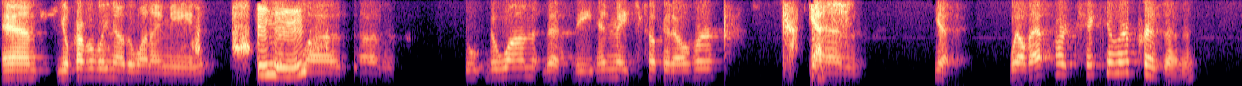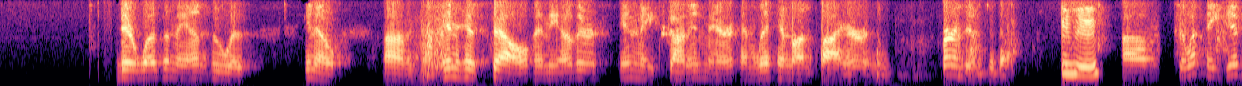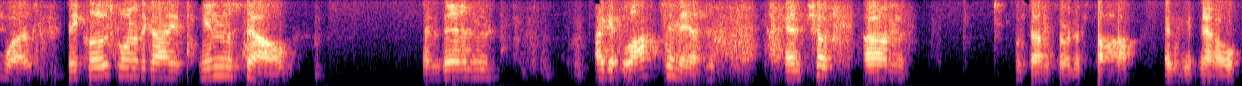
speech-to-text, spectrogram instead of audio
and you'll probably know the one I mean. It Mhm. was um, the, the one that the inmates took it over. Yes. And yes, well, that particular prison, there was a man who was, you know, um, in his cell, and the other inmates got in there and lit him on fire and burned him to death. Mhm. Um, so what they did was they closed one of the guys in the cell, and then I guess locked him in and took um, some sort of saw, I wouldn't know,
